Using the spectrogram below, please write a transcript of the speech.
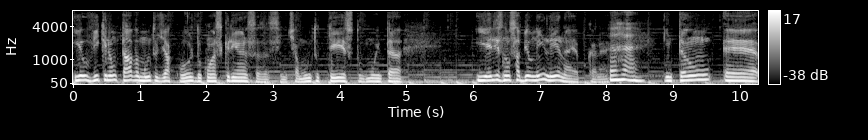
e eu vi que não estava muito de acordo com as crianças, assim, tinha muito texto, muita. E eles não sabiam nem ler na época, né? Uhum. Então, é,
